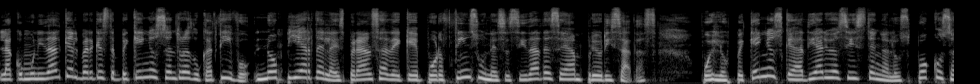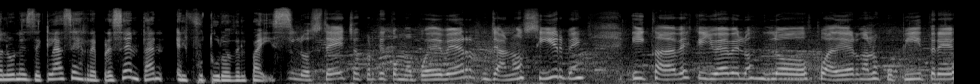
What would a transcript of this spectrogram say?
La comunidad que alberga este pequeño centro educativo no pierde la esperanza de que por fin sus necesidades sean priorizadas, pues los pequeños que a diario asisten a los pocos salones de clases representan el futuro del país. Y los techos, porque como puede ver, ya no sirven y cada vez que llueve los, los cuadernos, los pupitres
